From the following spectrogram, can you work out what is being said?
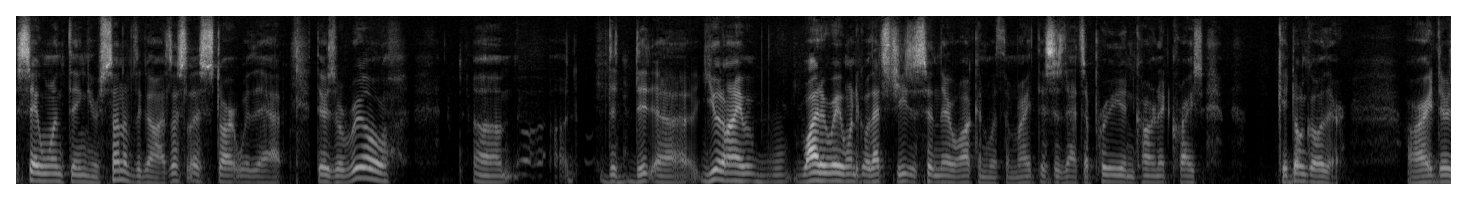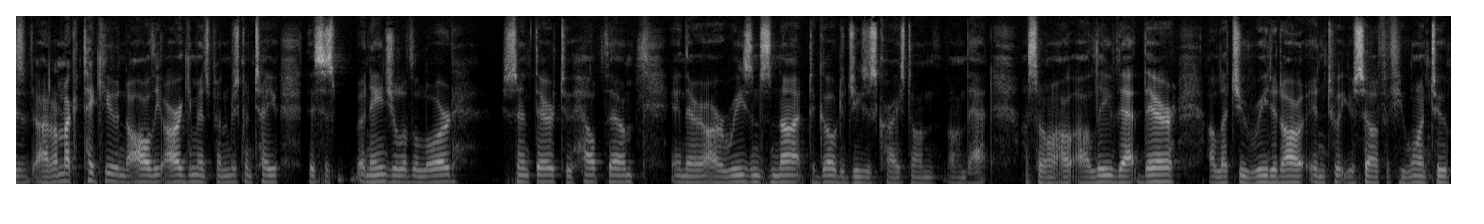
say one thing here son of the gods. Let's, let's start with that. There's a real. Um, uh, you and I, wide away want to go. That's Jesus in there walking with them, right? This is that's a pre-incarnate Christ. Okay, don't go there. All right, there's, I'm not going to take you into all the arguments, but I'm just going to tell you this is an angel of the Lord sent there to help them, and there are reasons not to go to Jesus Christ on, on that. So I'll, I'll leave that there. I'll let you read it all into it yourself if you want to.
